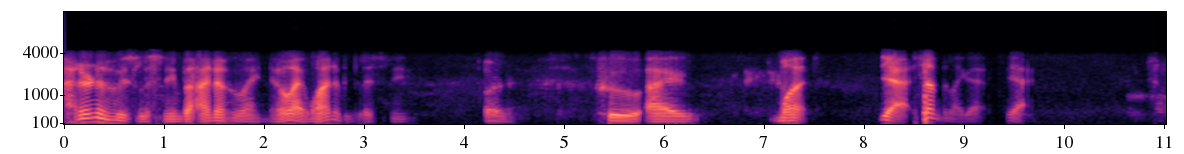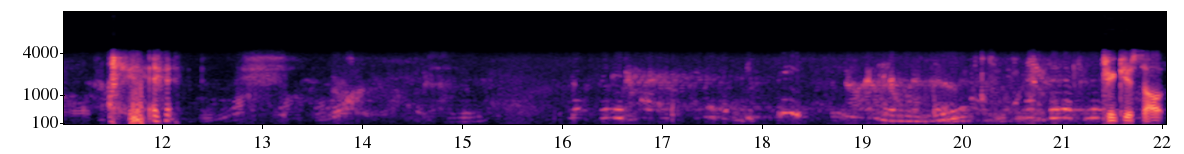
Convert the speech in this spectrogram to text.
I don't know who's listening, but I know who I know I want to be listening or who I want. Yeah, something like that. Yeah. Drink your salt.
